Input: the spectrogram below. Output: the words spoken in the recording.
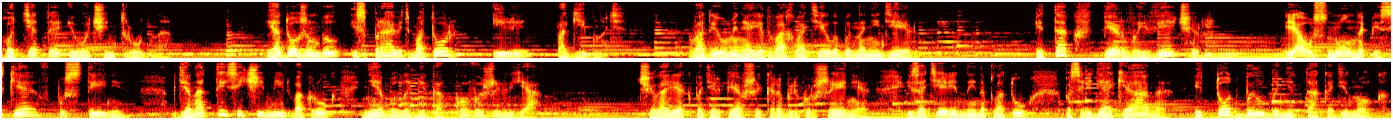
хоть это и очень трудно. Я должен был исправить мотор или погибнуть. Воды у меня едва хватило бы на неделю. И так в первый вечер я уснул на песке в пустыне, где на тысячи миль вокруг не было никакого жилья. Человек, потерпевший кораблекрушение и затерянный на плоту посреди океана, и тот был бы не так одинок.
